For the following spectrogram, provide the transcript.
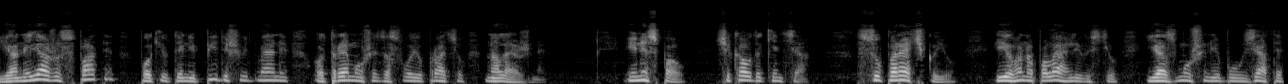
Я не ляжу спати, поки ти не підеш від мене, отримавши за свою працю належне. І не спав, чекав до кінця. З суперечкою і його наполегливістю я змушений був взяти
